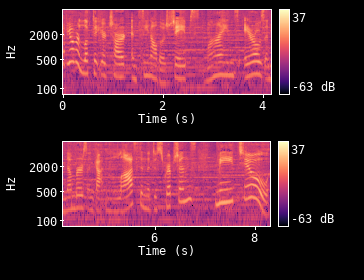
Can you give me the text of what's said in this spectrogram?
Have you ever looked at your chart and seen all those shapes, lines, arrows, and numbers and gotten lost in the descriptions? Me too.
